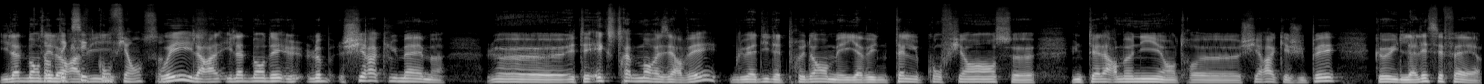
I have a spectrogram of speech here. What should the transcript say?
il a demandé leur avis. de confiance. Oui, il a, il a demandé. Le, Chirac lui-même était extrêmement réservé, lui a dit d'être prudent, mais il y avait une telle confiance, euh, une telle harmonie entre euh, Chirac et Juppé qu'il l'a laissé faire.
